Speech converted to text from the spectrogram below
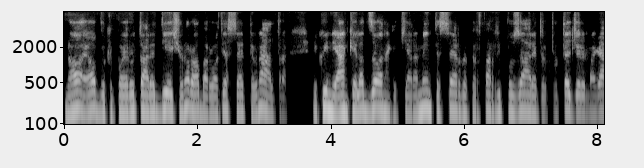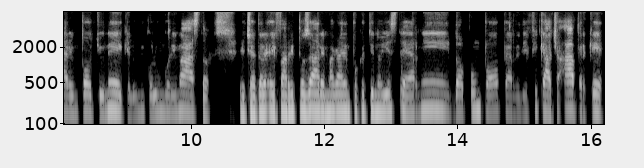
no? È ovvio che puoi ruotare a 10 una roba, ruoti a 7 un'altra e quindi anche la zona che chiaramente serve per far riposare, per proteggere magari un po' Tune, che è l'unico lungo rimasto, eccetera, e far riposare magari un pochettino gli esterni, dopo un po' perde di efficacia. A, perché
